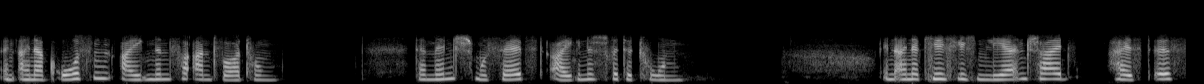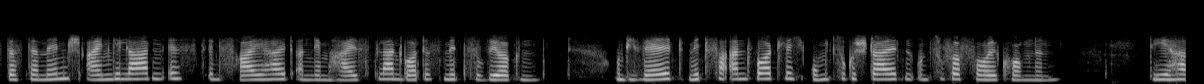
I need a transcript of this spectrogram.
in einer großen eigenen Verantwortung. Der Mensch muss selbst eigene Schritte tun. In einer kirchlichen Lehrentscheid heißt es, dass der Mensch eingeladen ist, in Freiheit an dem Heilsplan Gottes mitzuwirken und die Welt mitverantwortlich umzugestalten und zu vervollkommnen. DH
